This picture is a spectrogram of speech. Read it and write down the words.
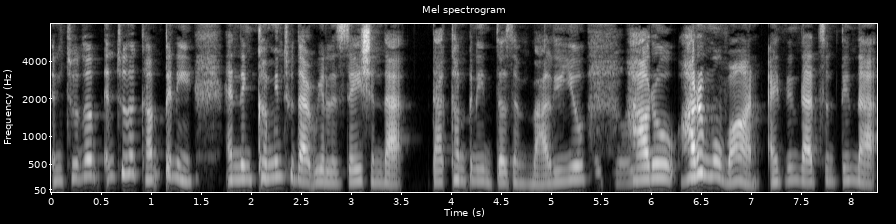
into the into the company, and then coming to that realization that that company doesn't value you Mhm. how to how to move on i think that's something that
